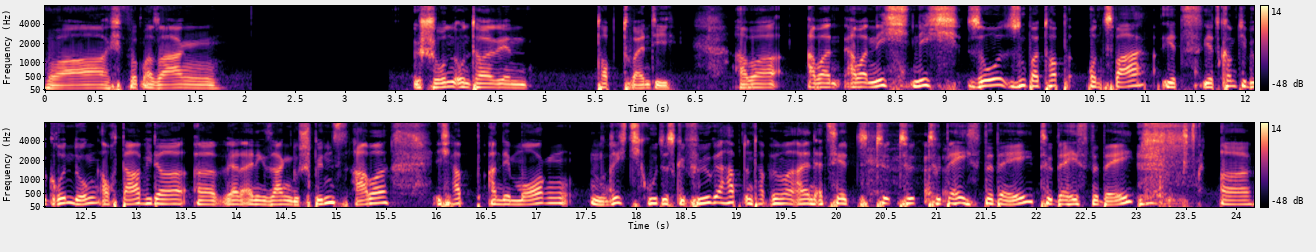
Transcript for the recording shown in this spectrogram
Boah, ich würde mal sagen, schon unter den Top 20. Aber aber aber nicht nicht so super top. Und zwar jetzt jetzt kommt die Begründung. Auch da wieder äh, werden einige sagen du spinnst. Aber ich habe an dem Morgen ein richtig gutes Gefühl gehabt und habe immer allen erzählt today's the day today's the day. Äh,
